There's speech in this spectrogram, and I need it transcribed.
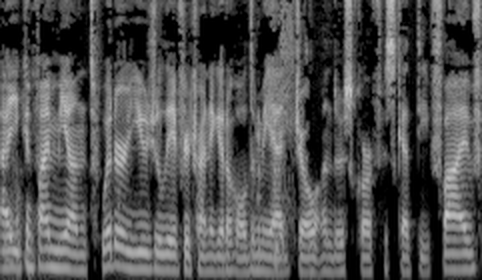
Uh, you can find me on Twitter usually if you're trying to get a hold of me at Joe underscore Fischetti five.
